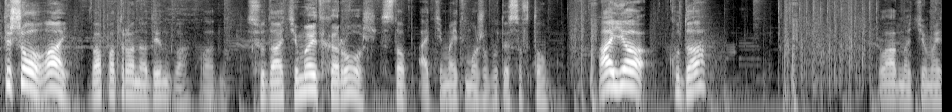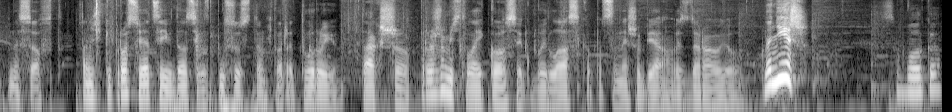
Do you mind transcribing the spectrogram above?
ти шо? Ай! Два патрони, один, два. Ладно. Сюда, тімейт хорош. Стоп, а тімейт може бути софтом. А я. Куда? Ладно, тімейт не софт. Панчики, просто я цей відосик записую з температурою. Так що, прожміть лайкосик, будь ласка, пацани, щоб я виздоравлював. На ніж! Собака.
